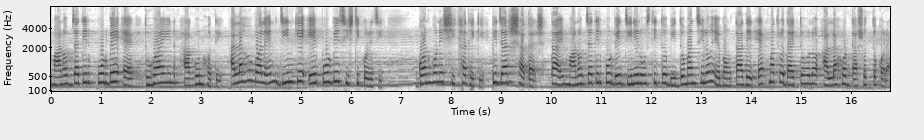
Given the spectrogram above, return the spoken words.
মানব জাতির পূর্বে এক ধোয়াইন আগুন হতে। আল্লাহ বলেন, জিনকে এর পূর্বে সৃষ্টি করেছি। গনগনের শিখা থেকে। হিজার সাতাশ। তাই মানব জাতির পূর্বে জিনের অস্তিত্ব বিদ্যমান ছিল এবং তাদের একমাত্র দায়িত্ব হল আল্লাহর দাসত্ব করা।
